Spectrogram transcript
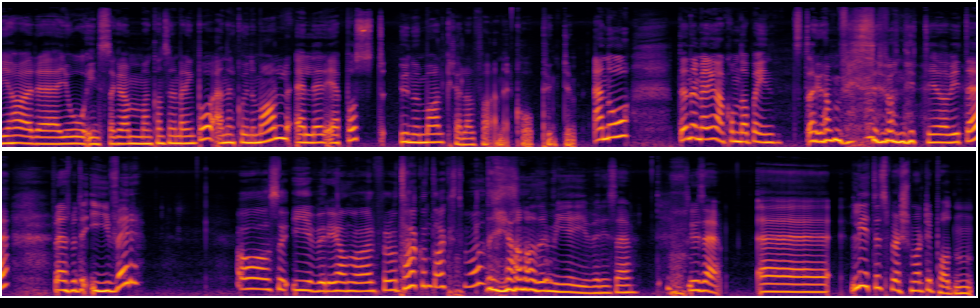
Vi har eh, jo Instagram man kan sende melding på, NRK Unormal, eller e-post unormal krøllalfa nrk.no. Denne meldinga kom da på Instagram, hvis det var nyttig å vite. Fra en som heter Iver. Å, så ivrig han var for å ta kontakt med oss. Ja, han hadde mye iver i seg. Skal vi se. Eh, lite spørsmål til podden.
